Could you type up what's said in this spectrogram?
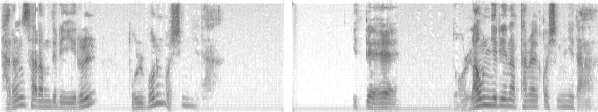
다른 사람들의 일을 돌보는 것입니다. 이때 놀라운 일이 나타날 것입니다.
